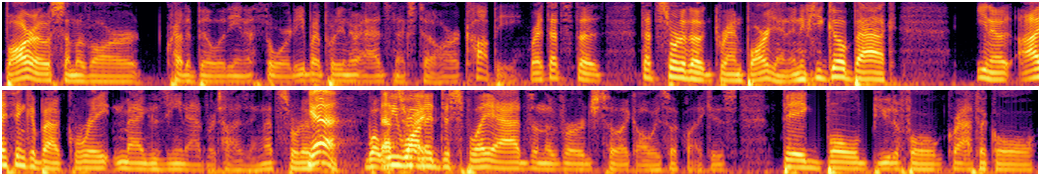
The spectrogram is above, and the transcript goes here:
borrow some of our credibility and authority by putting their ads next to our copy right? That's the that's sort of the grand bargain. And if you go back you know, I think about great magazine advertising. That's sort of yeah, what we wanted right. display ads on the Verge to like always look like is big, bold, beautiful, graphical.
